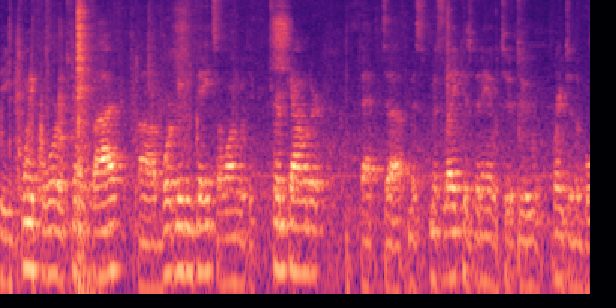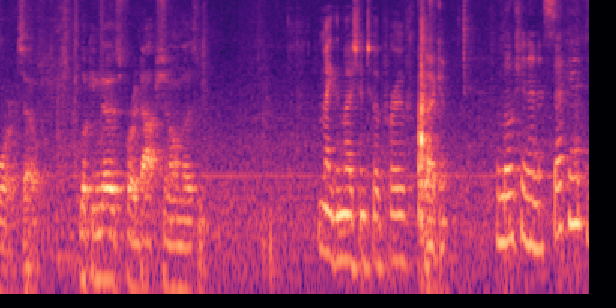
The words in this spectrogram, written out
the 24 and 25 uh, board meeting dates along with the trim calendar that uh, Ms. Ms. Lake has been able to, to bring to the board. So looking those for adoption on those. Make the motion to approve. Second. A motion and a second.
